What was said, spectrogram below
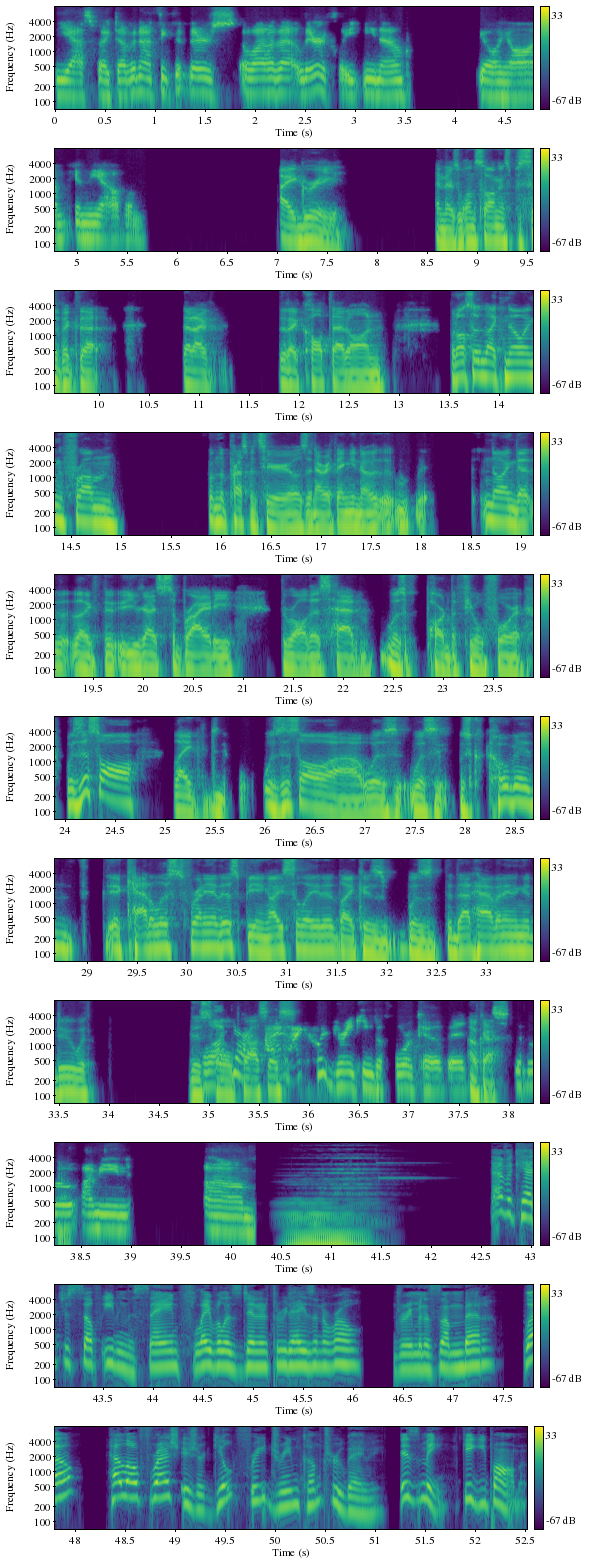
the aspect of it. And I think that there's a lot of that lyrically, you know, going on in the album. I agree. And there's one song in specific that that I that I caught that on, but also like knowing from from the press materials and everything, you know, knowing that like the, you guys' sobriety through all this had was part of the fuel for it. Was this all like was this all uh was was was covid a catalyst for any of this being isolated like is was did that have anything to do with this Well, whole got- process I, I quit drinking before COVID. Okay. So, I mean, um, Ever catch yourself eating the same flavorless dinner three days in a row? Dreaming of something better? Well, HelloFresh is your guilt free dream come true, baby. It's me, Keke Palmer.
